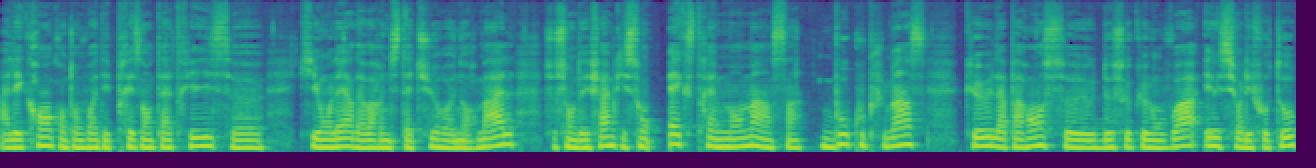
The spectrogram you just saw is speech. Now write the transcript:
à l'écran, quand on voit des présentatrices euh, qui ont l'air d'avoir une stature euh, normale, ce sont des femmes qui sont extrêmement minces, hein, beaucoup plus minces que l'apparence euh, de ce que l'on voit et sur les photos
